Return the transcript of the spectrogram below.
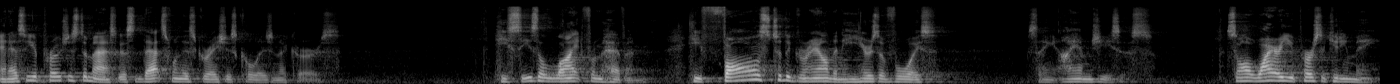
And as he approaches Damascus, that's when this gracious collision occurs. He sees a light from heaven. He falls to the ground and he hears a voice saying, I am Jesus. Saul, why are you persecuting me?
